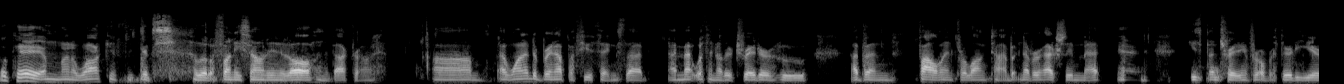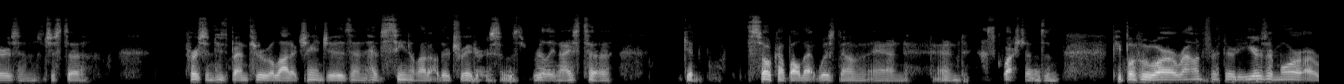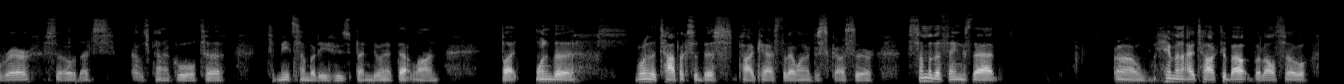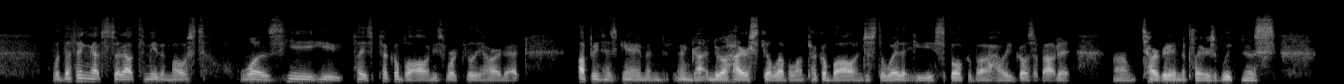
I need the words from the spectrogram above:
Okay, I'm on a walk if it gets a little funny sounding at all in the background. Um, I wanted to bring up a few things that I met with another trader who I've been following for a long time, but never actually met. And he's been trading for over 30 years and just a person who's been through a lot of changes and have seen a lot of other traders. It was really nice to get soak up all that wisdom and and ask questions. And people who are around for 30 years or more are rare, so that's that was kind of cool to to meet somebody who's been doing it that long. But one of the one of the topics of this podcast that I want to discuss are some of the things that uh, him and I talked about, but also what the thing that stood out to me the most was he he plays pickleball and he's worked really hard at upping his game and, and gotten to a higher skill level on pickleball and just the way that he spoke about how he goes about it, um, targeting the player's weakness,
